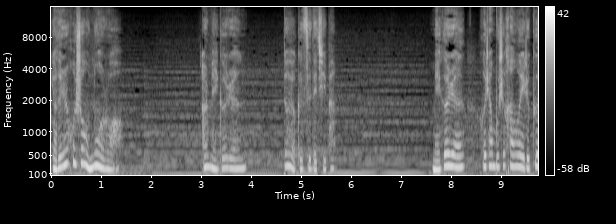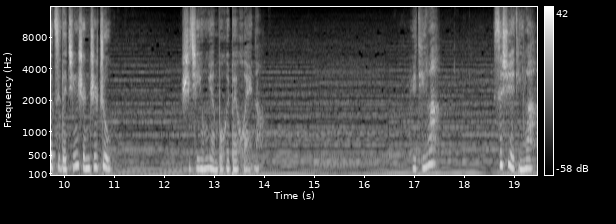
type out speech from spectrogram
有的人会说我懦弱，而每个人都有各自的期盼，每个人。何尝不是捍卫着各自的精神支柱，使其永远不会被毁呢？雨停了，思绪也停了，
